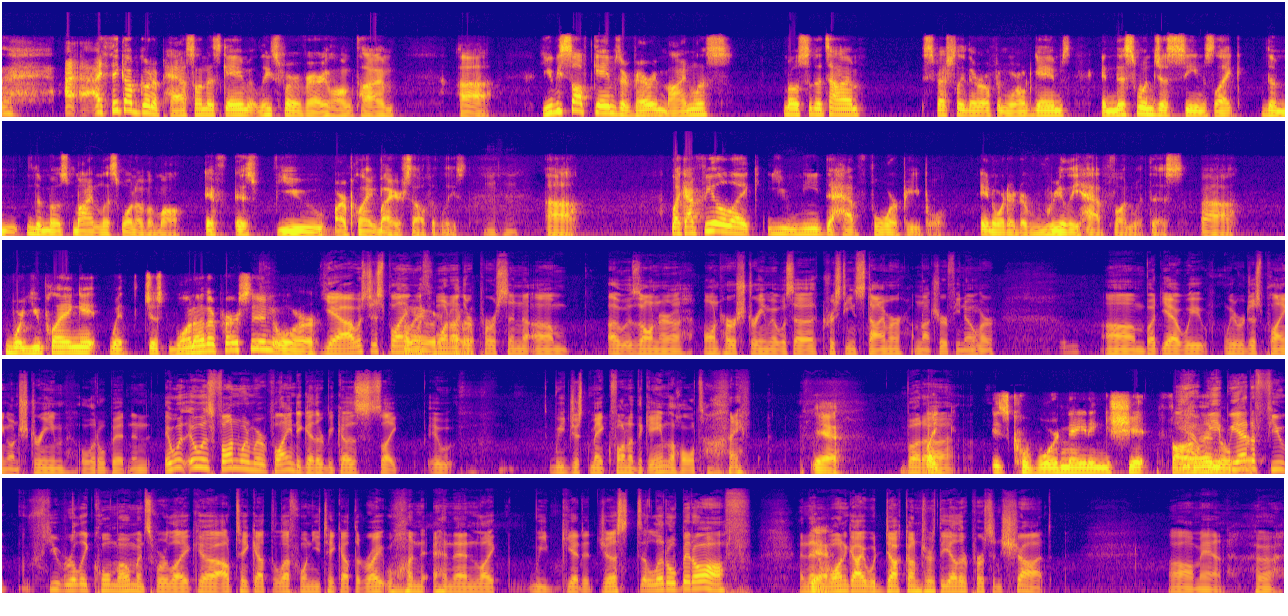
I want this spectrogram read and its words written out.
I, I think I'm going to pass on this game at least for a very long time. Uh, Ubisoft games are very mindless most of the time, especially their open world games, and this one just seems like the the most mindless one of them all. If if you are playing by yourself, at least. Uh, like I feel like you need to have four people in order to really have fun with this. Uh, were you playing it with just one other person, or Yeah, I was just playing with one other with? person. Um, I was on her on her stream. It was uh, Christine Steimer. I'm not sure if you know her. Um, but yeah, we we were just playing on stream a little bit, and it was it was fun when we were playing together because like it, we just make fun of the game the whole time. yeah, but Like, uh, is coordinating shit fun? yeah, we, we had a few few really cool moments where like uh, I'll take out the left one, you take out the right one, and then like we get it just a little bit off, and then Yeah. one guy would duck under the other person's shot. Oh man, Huh.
